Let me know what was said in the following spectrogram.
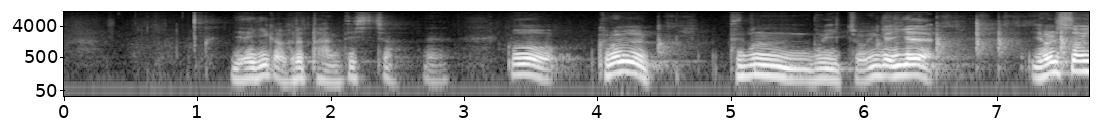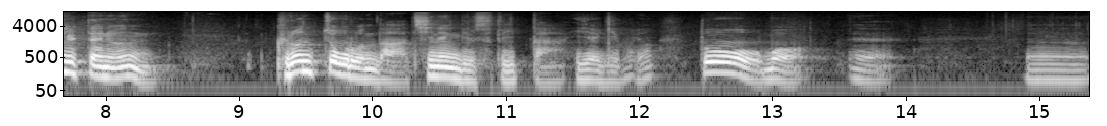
얘기가 그렇다는 뜻이죠. 예. 그, 그럴 부분도 있죠. 그러니까 이게 열성일 때는 그런 쪽으로 온다, 진행될 수도 있다, 이 얘기고요. 또, 뭐, 예. 어,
